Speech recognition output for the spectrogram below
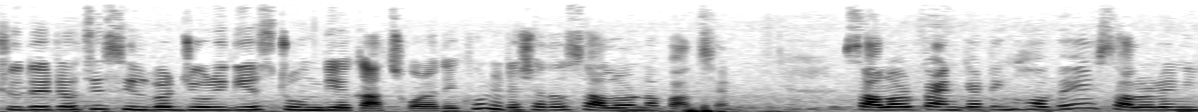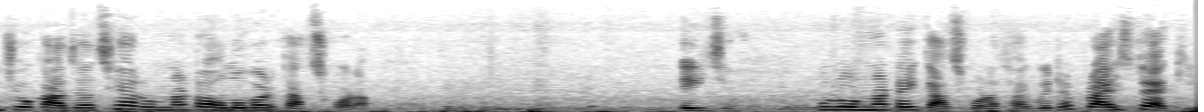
শুধু এটা হচ্ছে সিলভার জড়ি দিয়ে স্টোন দিয়ে কাজ করা। দেখুন এটার সাথেও সালোয়ার না পাচ্ছেন। সালোয়ার প্যান্ট কাটিং হবে সালোয়ারের নিচেও কাজ আছে আর ওড়নাটা অল ওভার কাজ করা। এই যে পুরো ওড়নাটাই কাজ করা থাকবে। এটার প্রাইস তো একই।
